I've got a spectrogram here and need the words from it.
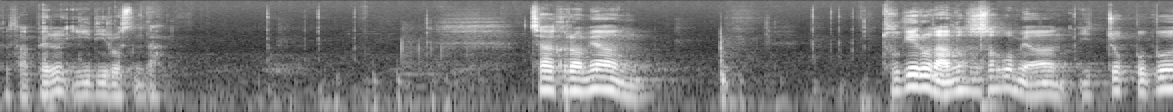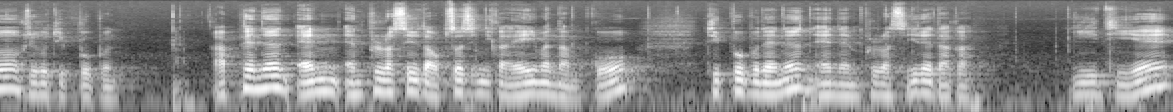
그래서 앞에를 2d로 쓴다. 자 그러면 두 개로 나눠서 써보면 이쪽 부분 그리고 뒷부분. 앞에는 n, n 플러스 1이 다 없어지니까 a만 남고 뒷부분에는 n, n 플러스 1에다가 2d에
